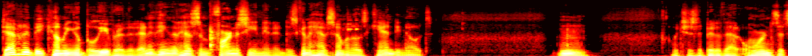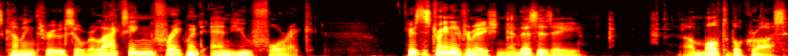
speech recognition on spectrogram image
definitely becoming a believer that anything that has some farnesene in it is going to have some of those candy notes. Mm which is a bit of that orange that's coming through. So relaxing, fragrant, and euphoric. Here's the strain information, and this is a, a multiple cross.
